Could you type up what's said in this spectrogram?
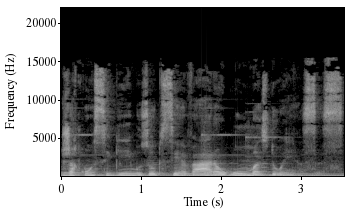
já conseguimos observar algumas doenças.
